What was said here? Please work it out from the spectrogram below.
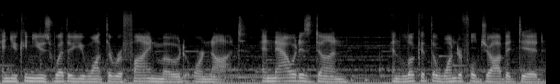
and you can use whether you want the refine mode or not. And now it is done, and look at the wonderful job it did.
